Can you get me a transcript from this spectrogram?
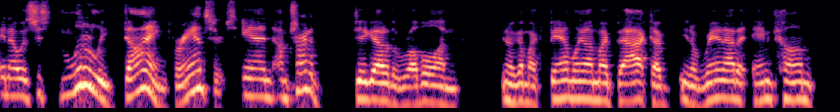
And I was just literally dying for answers. And I'm trying to dig out of the rubble. I'm you know, I got my family on my back. I, you know, ran out of income.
